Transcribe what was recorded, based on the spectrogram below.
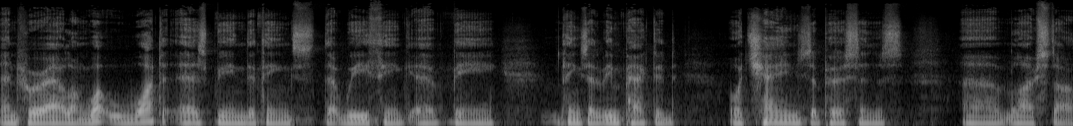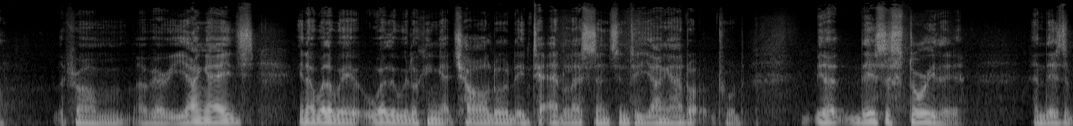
and for how long? What what has been the things that we think have been things that have impacted or changed a person's um, lifestyle from a very young age? You know, whether we're whether we're looking at childhood into adolescence into young adulthood, you know, there's a story there, and there's a,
